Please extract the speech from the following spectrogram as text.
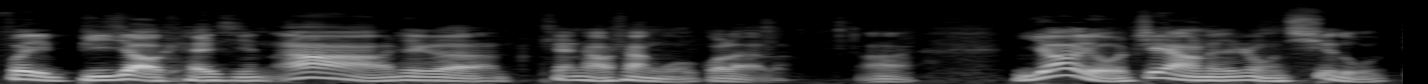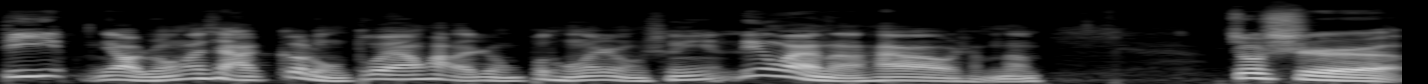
会比较开心啊，这个天朝上国过来了啊。要有这样的这种气度，第一，你要容得下各种多元化的这种不同的这种声音；另外呢，还要有什么呢？就是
